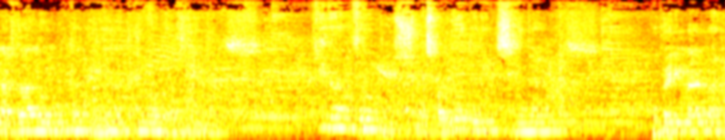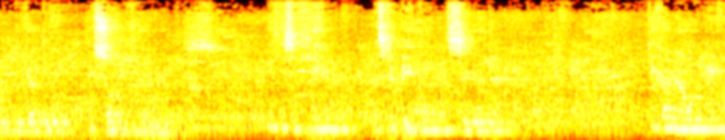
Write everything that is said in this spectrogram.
να βγάλουν κάτι ακτινογραφίες κι είδα ανθρώπους μιας παλιότερης γενιάς που περιμέναν του γιατρού τις οδηγίες. Είχες ησυχία λες και μπήκαν σε γερό κι είχαν όλοι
